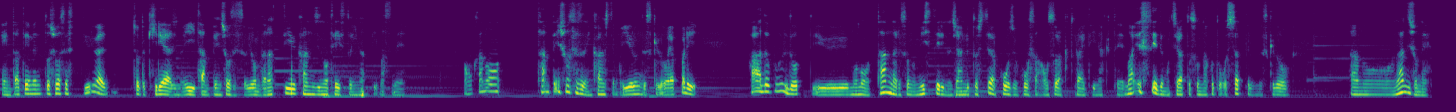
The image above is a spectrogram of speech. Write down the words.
エンターテインメント小説っていうよりは、ちょっと切れ味のいい短編小説を読んだなっていう感じのテイストになっていますね。他の短編小説に関しても言えるんですけど、やっぱりハードボイルドっていうものを単なるそのミステリーのジャンルとしては工場光さんはおそらく捉えていなくて、まあエッセイでもちらっとそんなことをおっしゃってるんですけど、あの、なんでしょうね。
